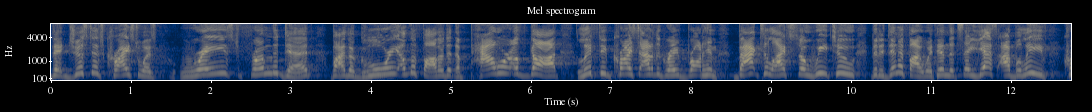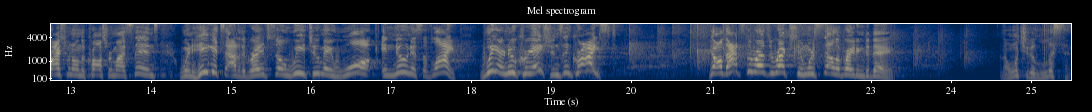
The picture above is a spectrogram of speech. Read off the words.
That just as Christ was raised from the dead by the glory of the Father, that the power of God lifted Christ out of the grave, brought him back to life, so we too that identify with him, that say, Yes, I believe Christ went on the cross for my sins, when he gets out of the grave, so we too may walk in newness of life. We are new creations in Christ. Y'all, that's the resurrection we're celebrating today. And I want you to listen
